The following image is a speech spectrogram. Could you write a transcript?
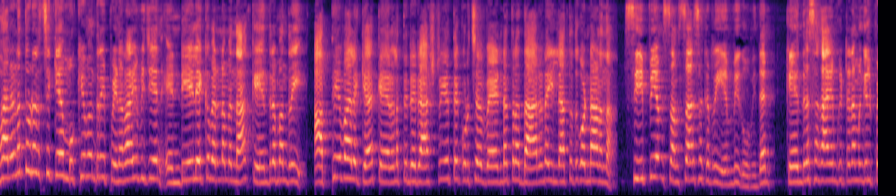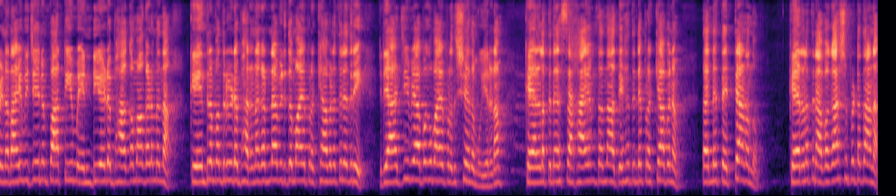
ഭരണ തുടർച്ചയ്ക്ക് മുഖ്യമന്ത്രി പിണറായി വിജയൻ എൻ ഡി എയിലേക്ക് വരണമെന്ന കേന്ദ്രമന്ത്രി അത്തേവാലയ്ക്ക് കേരളത്തിന്റെ രാഷ്ട്രീയത്തെക്കുറിച്ച് വേണ്ടത്ര ധാരണയില്ലാത്തതുകൊണ്ടാണെന്ന് സി പി എം സംസ്ഥാന സെക്രട്ടറി എം വി ഗോവിന്ദൻ. കേന്ദ്ര സഹായം കിട്ടണമെങ്കിൽ പിണറായി വിജയനും പാർട്ടിയും എൻ ഡി എയുടെ ഭാഗമാകണമെന്ന കേന്ദ്രമന്ത്രിയുടെ ഭരണഘടനാ വിരുദ്ധമായ പ്രഖ്യാപനത്തിനെതിരെ രാജ്യവ്യാപകമായ പ്രതിഷേധം ഉയരണം. കേരളത്തിന് സഹായം തന്ന അദ്ദേഹത്തിന്റെ പ്രഖ്യാപനം തന്നെ തെറ്റാണെന്നും കേരളത്തിന് അവകാശപ്പെട്ടതാണ്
